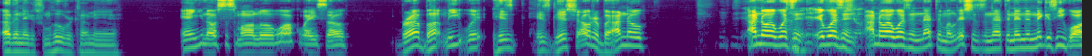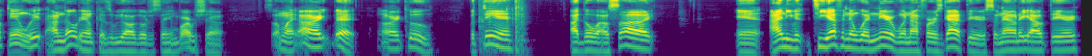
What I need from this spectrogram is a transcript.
other niggas from Hoover come in. And you know, it's a small little walkway, so bruh bumped me with his his good shoulder. But I know I know it wasn't it wasn't I know it wasn't nothing malicious or nothing. And the niggas he walked in with, I know them because we all go to the same barbershop. So I'm like, all right, bet. All right, cool. But then I go outside and I didn't even TF and them wasn't near when I first got there. So now they out there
